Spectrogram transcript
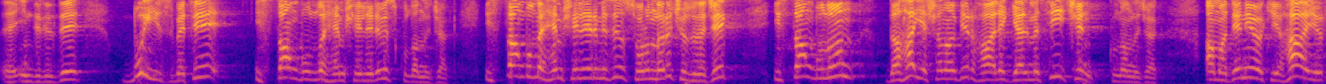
e, indirildi. Bu hizmeti İstanbullu hemşehrilerimiz kullanacak. İstanbullu hemşehrilerimizin sorunları çözülecek. İstanbul'un daha yaşanabilir hale gelmesi için kullanılacak. Ama deniyor ki hayır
